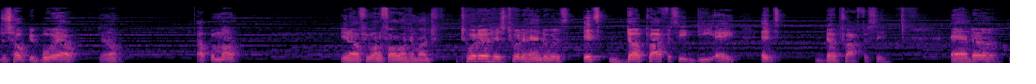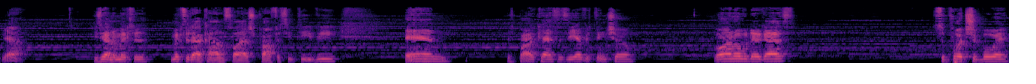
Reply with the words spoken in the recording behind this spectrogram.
just help your boy out, you know? Help him out. You know, if you want to follow him on Twitter, his Twitter handle is it's the prophecy, D A. It's the prophecy. And uh yeah. He's got a mixer mixer.com slash prophecy TV. And his podcast is the Everything Show. Go on over there, guys. Support your boy.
